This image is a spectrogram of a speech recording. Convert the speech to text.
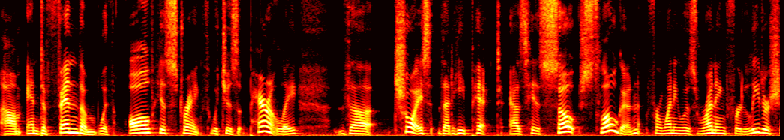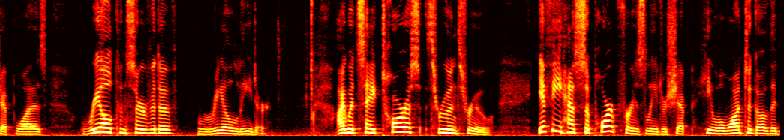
um, and defend them with all his strength, which is apparently the choice that he picked as his so- slogan for when he was running for leadership was real conservative, real leader. I would say Taurus through and through. If he has support for his leadership, he will want to go the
